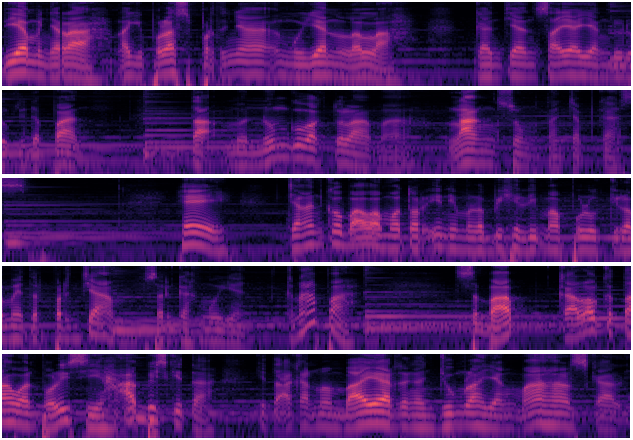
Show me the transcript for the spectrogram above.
Dia menyerah, lagi pula sepertinya Nguyen lelah. Gantian saya yang duduk di depan. Tak menunggu waktu lama Langsung tancap gas. Hei Jangan kau bawa motor ini melebihi 50 km per jam Sergah Nguyen. Kenapa? Sebab kalau ketahuan polisi habis kita Kita akan membayar dengan jumlah yang mahal sekali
